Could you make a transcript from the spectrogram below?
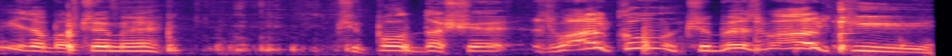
i zobaczymy, czy podda się z walką, czy bez walki.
